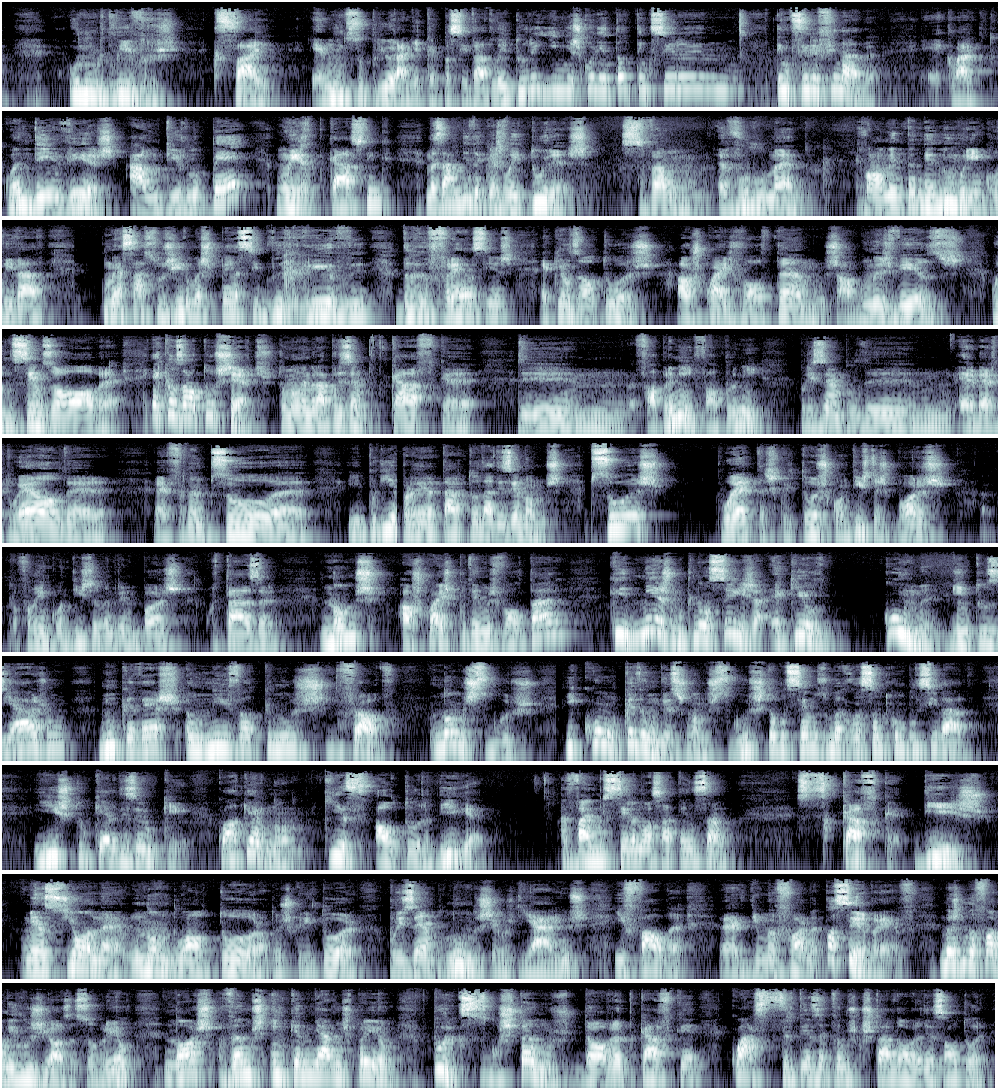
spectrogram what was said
o número de livros que sai é muito superior à minha capacidade de leitura e a minha escolha então tem que ser, hum, tem que ser afinada. É claro que quando em vez há um tiro no pé, um erro de casting, Mas à medida que as leituras se vão avolumando, vão aumentando em número e em qualidade, começa a surgir uma espécie de rede de referências, aqueles autores aos quais voltamos algumas vezes, conhecemos a obra, é aqueles autores certos. Estou-me a lembrar, por exemplo, de Kafka, de. Hum, falo para mim, falo por mim. Por exemplo, de hum, Herberto Helder, eh, Fernando Pessoa, e podia perder a tarde toda a dizer nomes. Pessoas, poetas, escritores, contistas, Borges, falei em contistas, lembrei-me de Borges, Cortázar, nomes aos quais podemos voltar, que mesmo que não seja aquele cume de entusiasmo, nunca desce a um nível que nos defraude. Nomes seguros. E com cada um desses nomes seguros estabelecemos uma relação de cumplicidade. E isto quer dizer o quê? Qualquer nome que esse autor diga vai merecer a nossa atenção. Se Kafka diz, menciona o nome do autor ou do escritor, por exemplo, num dos seus diários, e fala uh, de uma forma, pode ser breve, mas de uma forma elogiosa sobre ele, nós vamos encaminhar-nos para ele. Porque se gostamos da obra de Kafka, quase de certeza que vamos gostar da obra desse autor.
